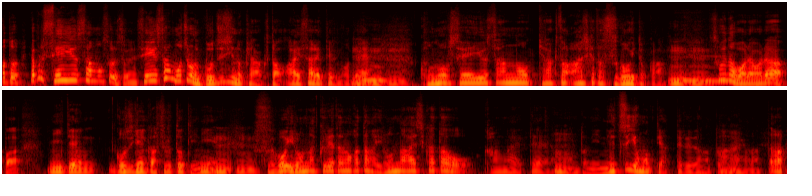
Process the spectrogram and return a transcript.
あとやっぱり声優さんもそうですよね。声優さんはもちろんご自身のキャラクターを愛されてるので、うんうん、この声優さんのキャラクターの愛し方すごいとか、うんうん、そういうのを我々はやっぱ2.5次元化するときに、うんうん、すごいいろんなクリエイターの方がいろんな愛し方を考えて、うん、本当に熱意を持ってやってるなと思いながら、はい、だから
